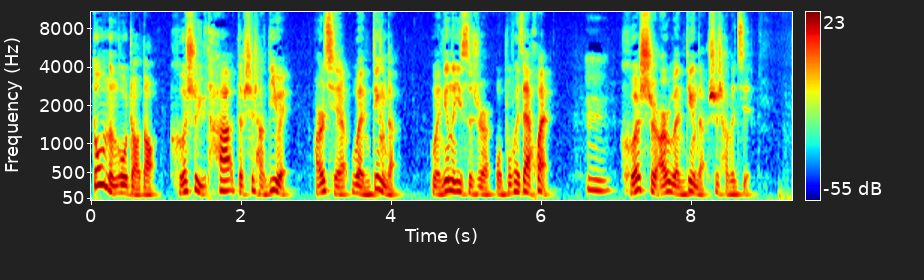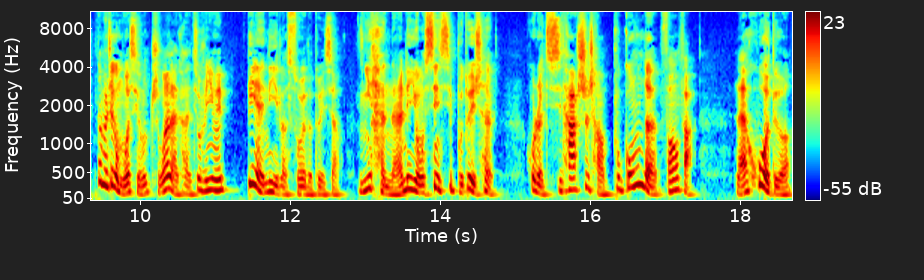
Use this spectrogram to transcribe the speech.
都能够找到合适于他的市场地位，而且稳定的。稳定的意思是我不会再换，嗯合适而稳定的市场的解。那么这个模型直观来看，就是因为便利了所有的对象，你很难利用信息不对称或者其他市场不公的方法来获得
